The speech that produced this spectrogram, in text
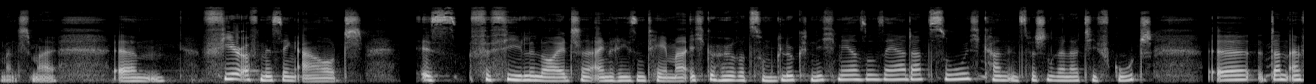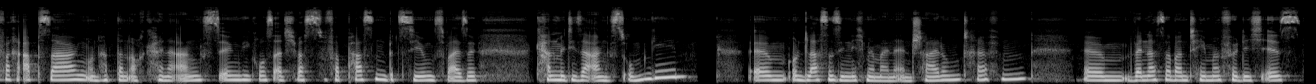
manchmal. Ähm, Fear of Missing Out ist für viele Leute ein Riesenthema. Ich gehöre zum Glück nicht mehr so sehr dazu. Ich kann inzwischen relativ gut äh, dann einfach absagen und habe dann auch keine Angst, irgendwie großartig was zu verpassen, beziehungsweise kann mit dieser Angst umgehen ähm, und lasse sie nicht mehr meine Entscheidungen treffen. Ähm, wenn das aber ein Thema für dich ist,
